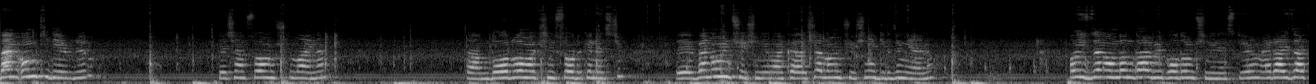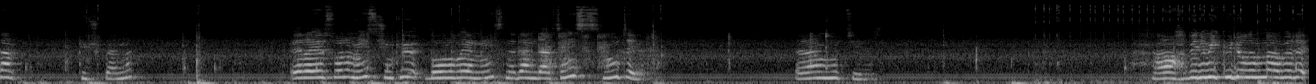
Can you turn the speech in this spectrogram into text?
Ben 12 diye biliyorum. Geçen sormuştum aynen. Tamam doğrulamak için sorduk Enes'ciğim. Ee, ben 13 yaşındayım arkadaşlar. 13 yaşına girdim yani. O yüzden ondan daha büyük olduğum için Enes diyorum. Eray zaten küçük benden. Eray'a soramayız çünkü doğrulayamayız. Neden derseniz muteli. Eray muteli. Ah benim ilk videolarımda böyle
